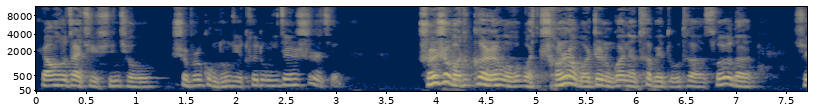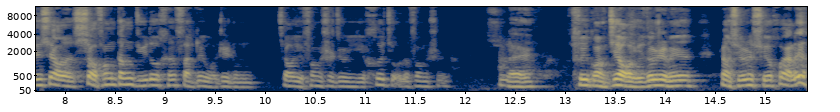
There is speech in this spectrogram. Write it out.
然后再去寻求是不是共同去推动一件事情。纯是我的个人，我我承认我这种观点特别独特。所有的学校校方当局都很反对我这种教育方式，就是以喝酒的方式来推广教育，都认为让学生学坏了。哎，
